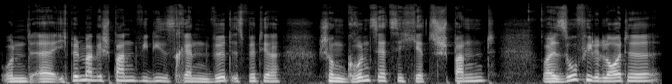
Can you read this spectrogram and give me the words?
Und äh, ich bin mal gespannt, wie dieses Rennen wird. Es wird ja schon grundsätzlich jetzt spannend, weil so viele Leute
